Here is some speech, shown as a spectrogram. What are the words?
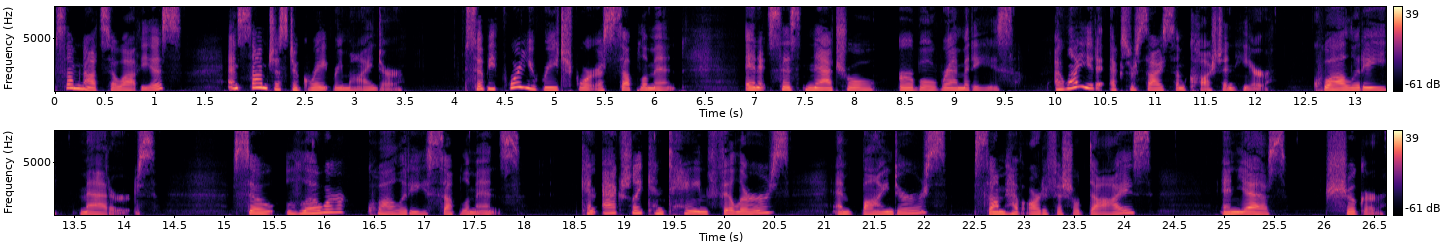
some not so obvious, and some just a great reminder. So before you reach for a supplement and it says natural herbal remedies, I want you to exercise some caution here. Quality matters. So, lower quality supplements can actually contain fillers and binders. Some have artificial dyes. And yes, sugar.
